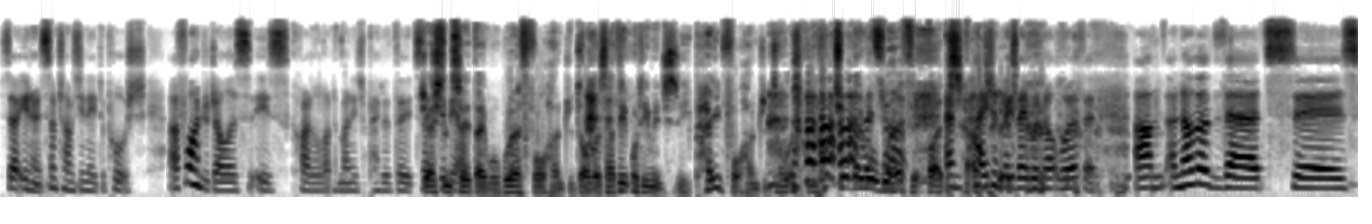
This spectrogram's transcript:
So, you know, sometimes you need to push. Uh, $400 is quite a lot of money to pay the boots. They Jason said able- they were worth four hundred dollars. I think what he means is he paid four hundred dollars. I'm not sure they were That's worth it by the and patently they were not worth it. Um, another that says,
